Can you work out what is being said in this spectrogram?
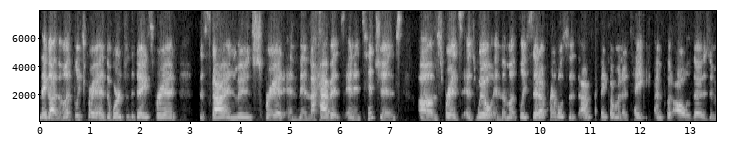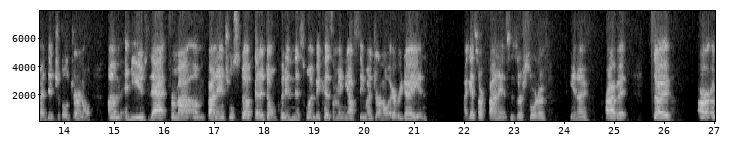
They got the monthly spread, the words of the day spread, the sky and moon spread, and then the habits and intentions um, spreads as well in the monthly setup printable. So I, I think I'm going to take and put all of those in my digital journal. Um, and use that for my um, financial stuff that I don't put in this one because I mean y'all see my journal every day and I guess our finances are sort of, you know, private. So, are a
